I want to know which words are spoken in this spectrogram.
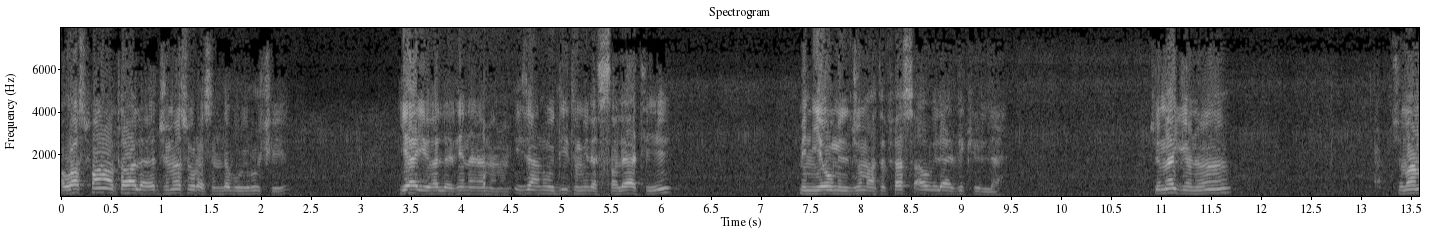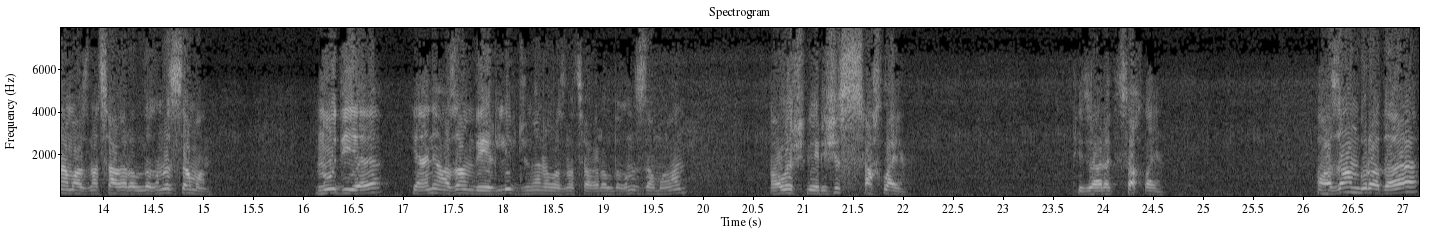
Allah subhanahu teala Cümə surəsində buyurur ki Yə eyyuhəl-ləzinə əmənu İzə nuditum ilə saləti min yevmil cümətə fəsəv ilə zikrilləh Cümə günü cümə namazına çağırıldığınız zaman nudiyə, yəni azan verilib cümə namazına çağırıldığınız zaman alış-verişi saxlayın. Ticarəti saxlayın. Azan burada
